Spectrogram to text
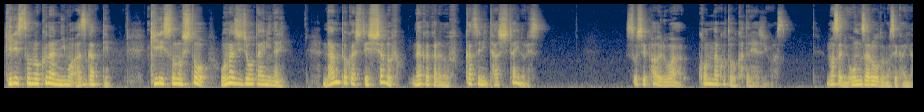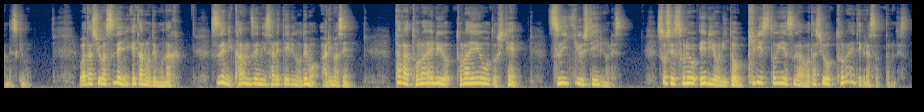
キリストの苦難にも預かって、キリストの死と同じ状態になり、何とかして死者の中からの復活に達したいのです。そしてパウルはこんなことを語り始めます。まさにオンザロードの世界なんですけども、私はすでに得たのでもなく、すでに完全にされているのでもありません。ただ捉えるよ捉えようとして追求しているのです。そしてそれを得るようにと、キリストイエスが私を捉えてくださったのです。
